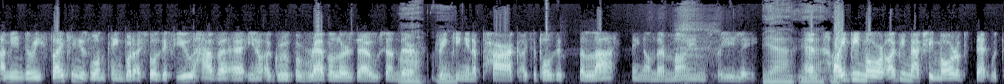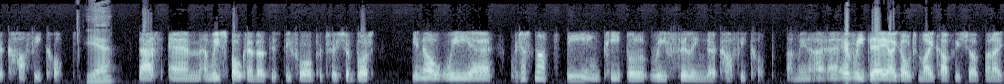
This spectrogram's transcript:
I mean, the recycling is one thing, but I suppose if you have a, a you know a group of revelers out and they're Ah, drinking in a park, I suppose it's the last thing on their minds, really. Yeah, And yeah, I'd be more, I'd be actually more upset with the coffee cup yeah. That, um, and we've spoken about this before, Patricia, but you know, we uh, we're just not seeing people refilling their coffee cup. I mean, I, every day I go to my coffee shop and I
